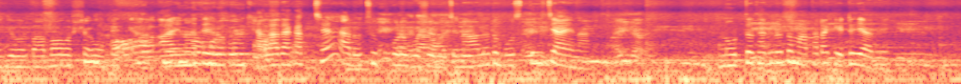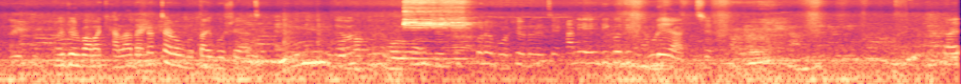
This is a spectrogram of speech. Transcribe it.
এই যে ওর বাবা ওর ওকে আয়নাতে এরকম খেলা দেখাচ্ছে, আর ও চুপ করে বসে রয়েছে। না হলে তো বসতেই চায় না। নড়তে থাকলে তো মাথাটা কেটে যাবে। ওই যে ওর বাবা খেলা দেখাচ্ছে, আর ও তাই বসে আছে। চুপ করে বসে রয়েছে, খালি এইদিক ওদিক ঘুরে যাচ্ছে। তাই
